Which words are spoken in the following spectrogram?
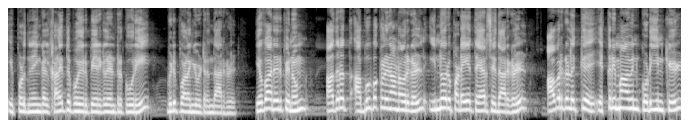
இப்பொழுது நீங்கள் களைத்து போயிருப்பீர்கள் என்று கூறி விடுப்பு வழங்கிவிட்டிருந்தார்கள். எவ்வாறு இருப்பினும் ஹதரத் அபூபக்கலான் அவர்கள் இன்னொரு படையை தயார் செய்தார்கள். அவர்களுக்கு எக்ரிமாவின் கொடியின் கீழ்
